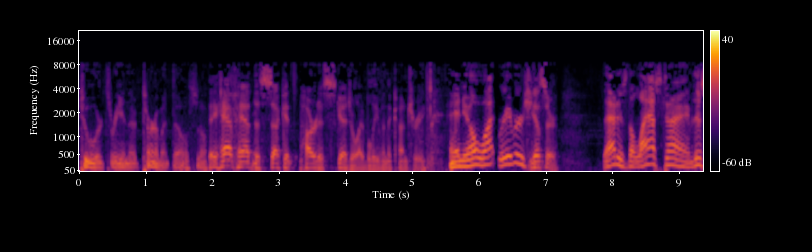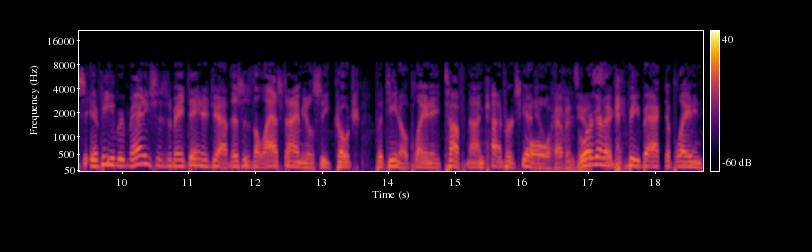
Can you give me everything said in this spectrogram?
two or three in the tournament, though. So, They have had the second hardest schedule, I believe, in the country. and you know what, Reavers? Yes, sir. That is the last time this. If he manages to maintain a job, this is the last time you'll see Coach Pitino playing a tough non-conference schedule. Oh, heavens, We're going to be back to playing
